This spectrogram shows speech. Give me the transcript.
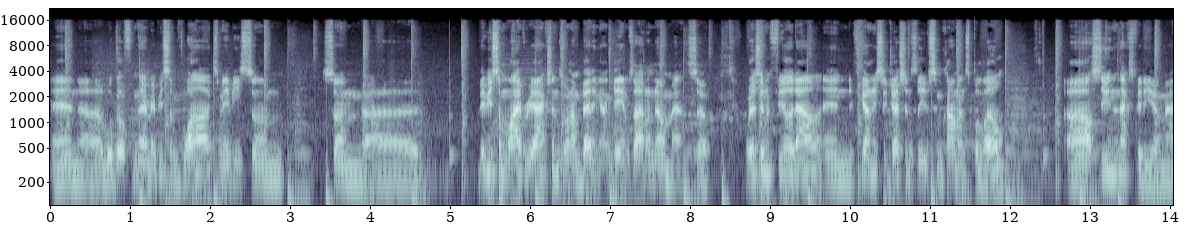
and uh, we'll go from there. Maybe some vlogs, maybe some some uh, maybe some live reactions when I'm betting on games. I don't know, man. So we're just gonna feel it out. And if you got any suggestions, leave some comments below. Uh, I'll see you in the next video, man.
